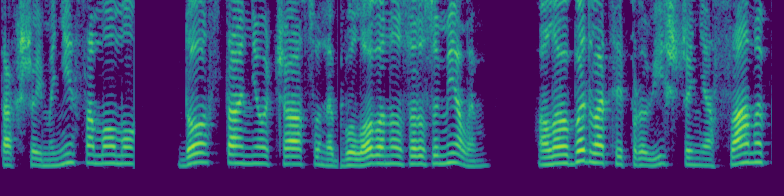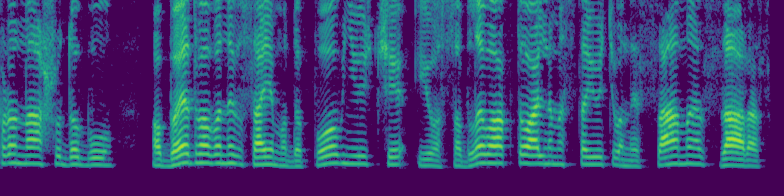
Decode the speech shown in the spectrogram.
так що й мені самому до останнього часу не було воно зрозумілим. Але обидва ці провіщення саме про нашу добу, обидва вони взаємодоповнюючі і особливо актуальними стають вони саме зараз,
